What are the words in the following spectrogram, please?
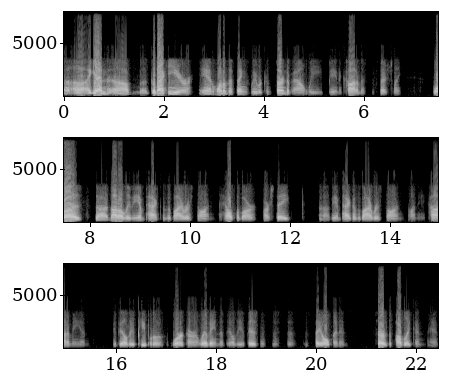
uh, again, uh, go back a year, and one of the things we were concerned about, we being economists especially, was uh, not only the impact of the virus on the health of our our state, uh, the impact of the virus on on the economy and the ability of people to work, earn a living, the ability of businesses to, to stay open and serve the public and, and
